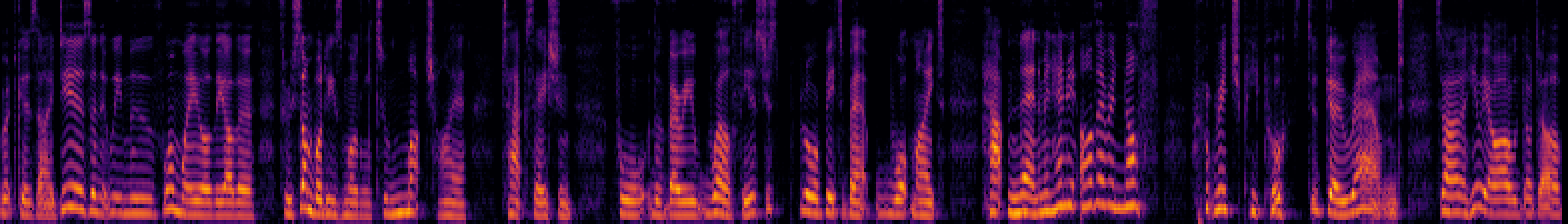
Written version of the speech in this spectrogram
Rutger's ideas and that we move one way or the other through somebody's model to much higher taxation for the very wealthy. Let's just explore a bit about what might happen then. I mean, Henry, are there enough rich people to go round? So uh, here we are, we've got our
